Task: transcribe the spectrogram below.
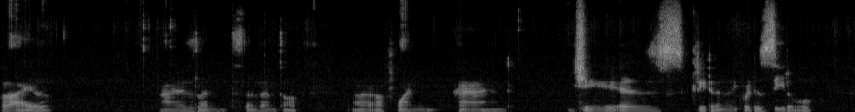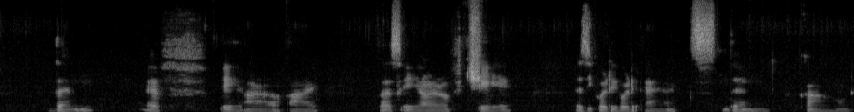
while i is length the length of r of 1 and j is greater than or equal to 0 then if ar of i plus ar of j is equal to equal to x then count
